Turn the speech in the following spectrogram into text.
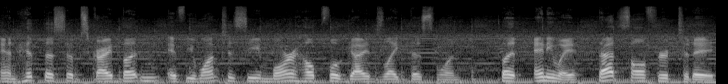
and hit the subscribe button if you want to see more helpful guides like this one. But anyway, that's all for today.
